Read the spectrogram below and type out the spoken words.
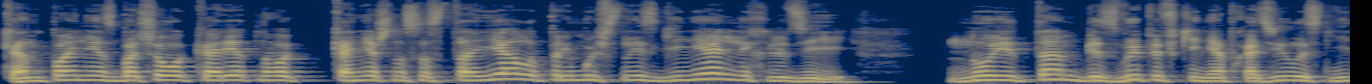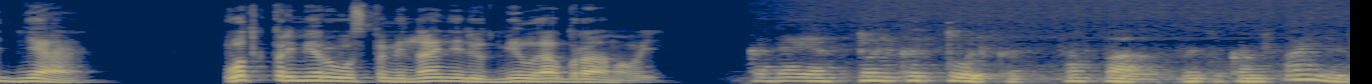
Компания с Большого Каретного, конечно, состояла преимущественно из гениальных людей, но и там без выпивки не обходилось ни дня. Вот, к примеру, воспоминания Людмилы Абрамовой. Когда я только-только попала в эту компанию,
